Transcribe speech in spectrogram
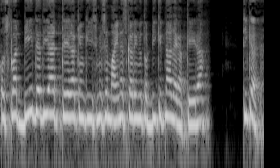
उसके बाद डी दे दिया है तेरह, क्योंकि इसमें से माइनस करेंगे तो डी कितना आ जाएगा? तेरह। ठीक है?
